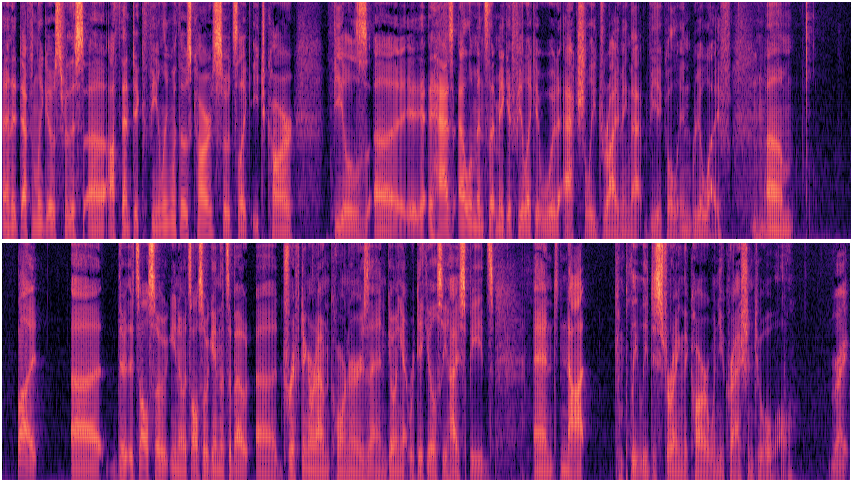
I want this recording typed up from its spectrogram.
and it definitely goes for this uh, authentic feeling with those cars. So it's like each car feels uh, it, it has elements that make it feel like it would actually driving that vehicle in real life. Um, but uh, there, it's also you know it's also a game that's about uh, drifting around corners and going at ridiculously high speeds and not completely destroying the car when you crash into a wall. Right.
